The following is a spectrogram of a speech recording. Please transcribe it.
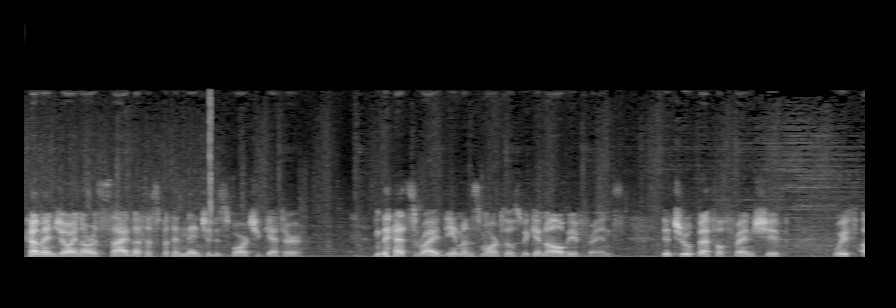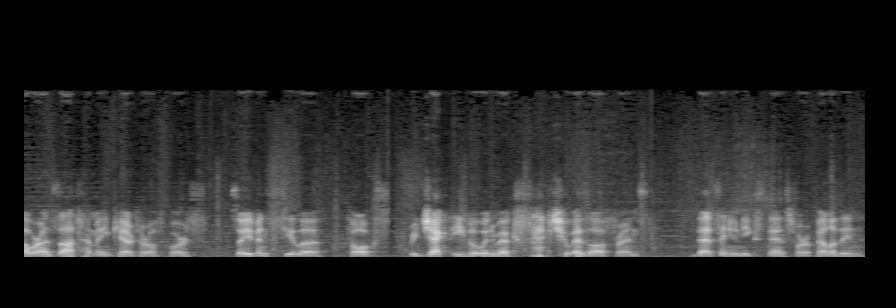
Come and join our side, let us put an end to this war together. That's right, demons, mortals, we can all be friends. The true path of friendship, with our Azata main character of course. So even Scylla talks, reject evil when we accept you as our friends. That's a unique stance for a paladin.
